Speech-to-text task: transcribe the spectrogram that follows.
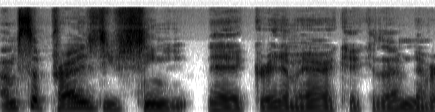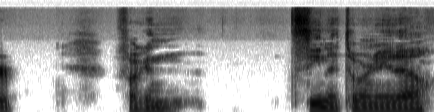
I'm surprised you've seen uh, Great America because I've never fucking seen a tornado.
